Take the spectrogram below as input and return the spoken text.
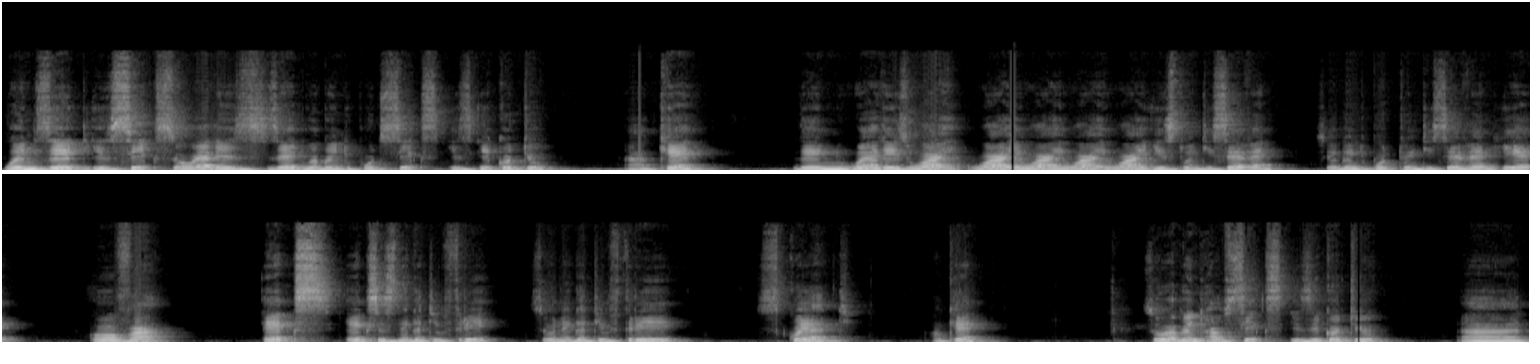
When z is 6 so where there is z we're going to put 6 is equal to uh, k. Then where there is y y y y y is 27 so we're going to put 27 here over x. X is negative 3 so negative 3 squared okay? So we're going to have 6 is equal to uh,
